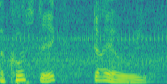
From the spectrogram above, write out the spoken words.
Acoustic Diary.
